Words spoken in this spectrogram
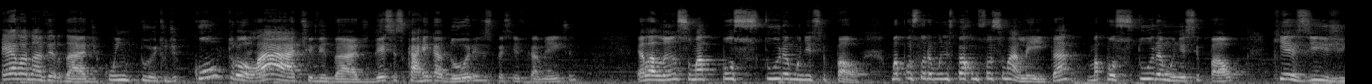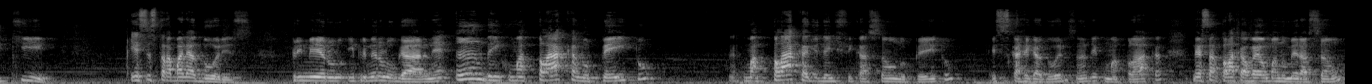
Ela, na verdade, com o intuito de controlar a atividade desses carregadores especificamente, ela lança uma postura municipal. Uma postura municipal como se fosse uma lei, tá? Uma postura municipal que exige que esses trabalhadores, primeiro, em primeiro lugar, né, andem com uma placa no peito, né, com uma placa de identificação no peito, esses carregadores andem com uma placa, nessa placa vai uma numeração,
